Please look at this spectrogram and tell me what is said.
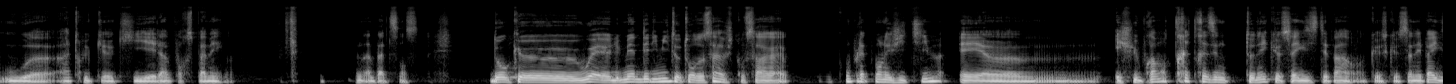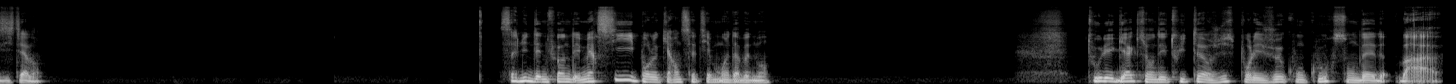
ou un truc qui est là pour spammer. ça n'a pas de sens. Donc, euh, ouais, mettre des limites autour de ça, je trouve ça complètement légitime et, et je suis vraiment très très étonné que ça n'existait pas, que, que ça n'ait pas existé avant. Salut Denfond et merci pour le 47e mois d'abonnement. tous les gars qui ont des Twitter juste pour les jeux concours sont dead. Bah,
